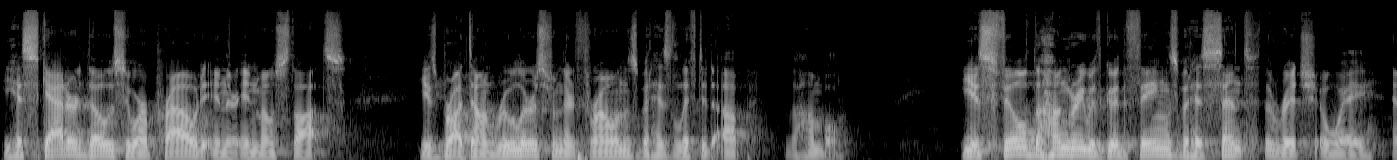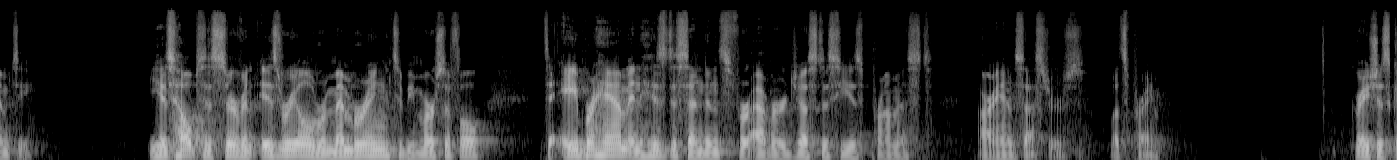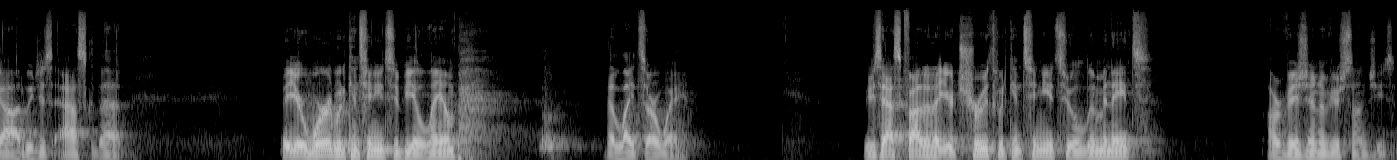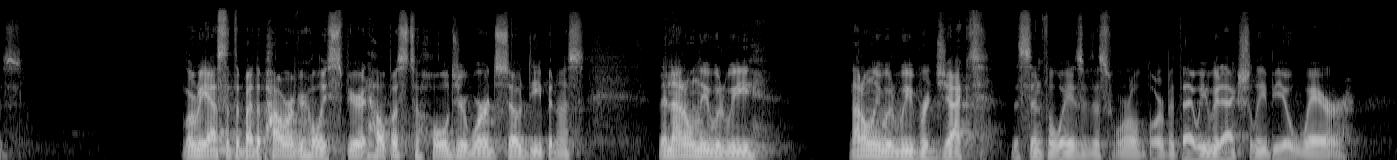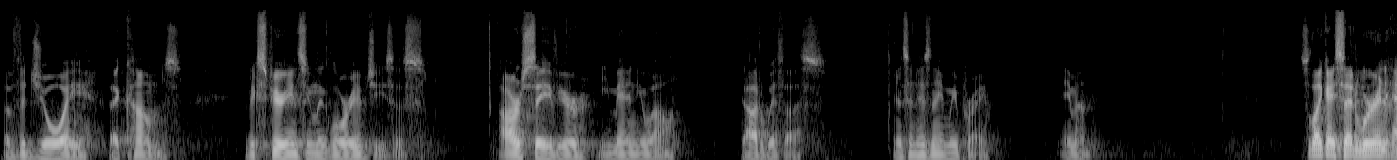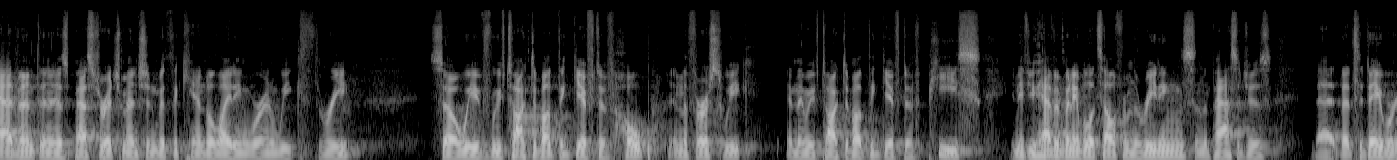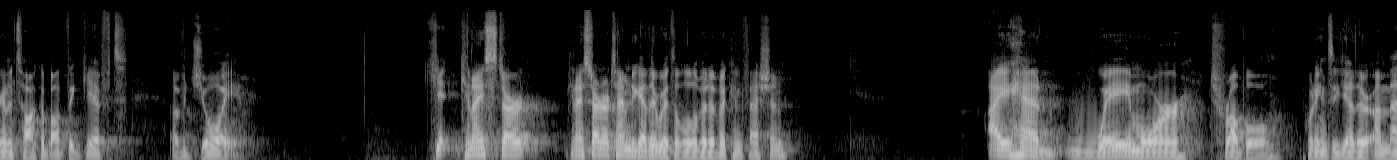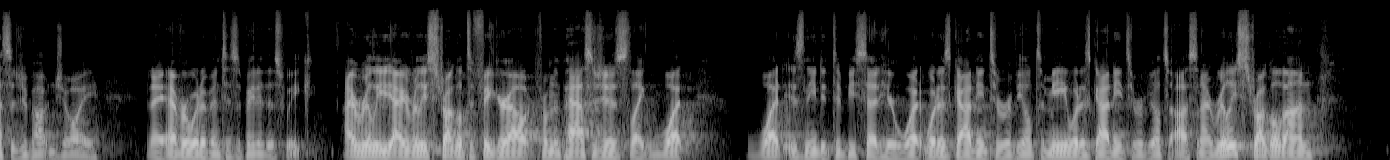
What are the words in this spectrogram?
He has scattered those who are proud in their inmost thoughts. He has brought down rulers from their thrones, but has lifted up the humble. He has filled the hungry with good things, but has sent the rich away empty. He has helped his servant Israel, remembering to be merciful to Abraham and his descendants forever, just as he has promised our ancestors. Let's pray. Gracious God, we just ask that that your word would continue to be a lamp that lights our way. We just ask, Father, that your truth would continue to illuminate our vision of your Son, Jesus. Lord, we ask that by the power of your Holy Spirit, help us to hold your word so deep in us that not only would we not only would we reject the sinful ways of this world, Lord, but that we would actually be aware of the joy that comes with experiencing the glory of Jesus our Savior, Emmanuel, God with us. It's in His name we pray. Amen. So, like I said, we're in Advent, and as Pastor Rich mentioned with the candle lighting, we're in week three. So, we've, we've talked about the gift of hope in the first week, and then we've talked about the gift of peace. And if you haven't been able to tell from the readings and the passages, that, that today we're going to talk about the gift of joy. Can, can I start can I start our time together with a little bit of a confession? I had way more trouble putting together a message about joy than I ever would have anticipated this week. I really, I really struggled to figure out from the passages like what, what is needed to be said here. What, what does God need to reveal to me? What does God need to reveal to us? And I really struggled on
